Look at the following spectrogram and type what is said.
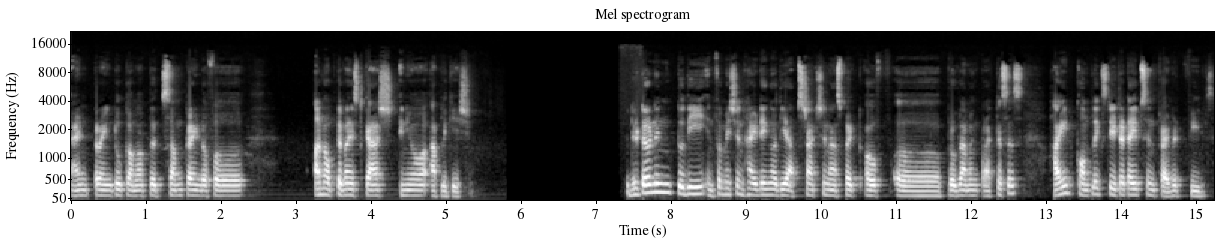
and trying to come up with some kind of a unoptimized cache in your application. Returning to the information hiding or the abstraction aspect of uh, programming practices, hide complex data types in private fields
